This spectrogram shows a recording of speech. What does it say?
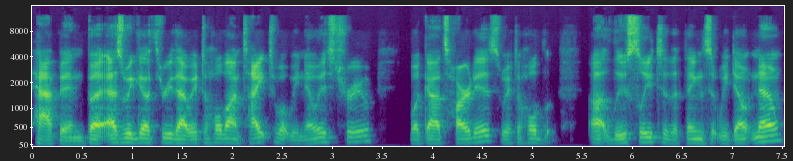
happen. But as we go through that we have to hold on tight to what we know is true what god's heart is. We have to hold uh, loosely to the things that we don't know.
